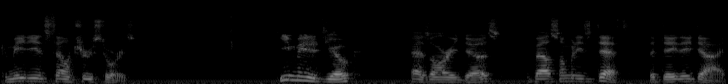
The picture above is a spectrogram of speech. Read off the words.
comedians telling true stories. He made a joke, as Ari does, about somebody's death the day they died,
